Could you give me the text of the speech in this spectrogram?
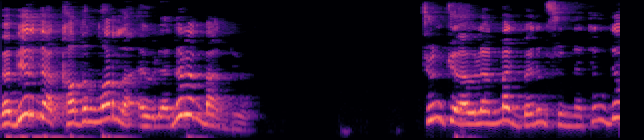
ve bir de kadınlarla evlenirim ben diyor. Çünkü evlenmek benim sünnetimdir.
